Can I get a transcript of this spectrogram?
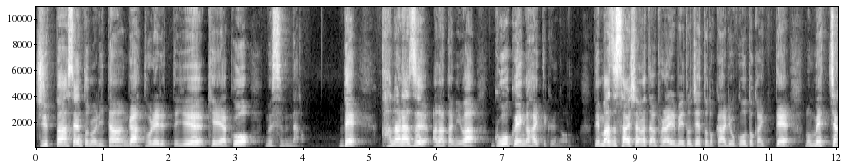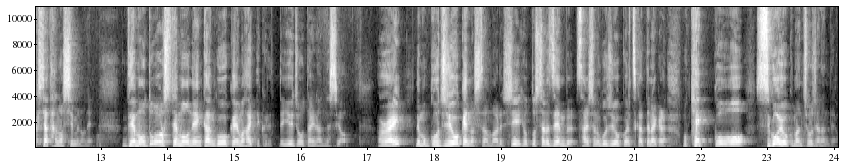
10%のリターンが取れるっていう契約を結んだの。で、必ずあなたには5億円が入ってくるの。で、まず最初あなたはプライベートジェットとか旅行とか行って、もうめちゃくちゃ楽しむのね。でもどうしても年間5億円も入ってくるっていう状態なんですよ。Alright? でも50億円の資産もあるし、ひょっとしたら全部最初の50億円使ってないから、もう結構すごい億万長者なんだよ。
